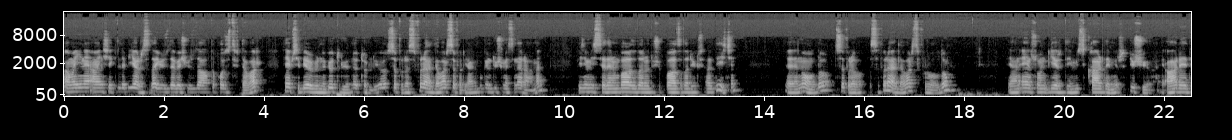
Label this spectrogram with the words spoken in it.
Ama yine aynı şekilde bir yarısı da yüzde 5, yüzde 6 pozitif de var. Hepsi birbirini götürüyor, nötrlüyor. Sıfıra sıfır elde var sıfır. Yani bugün düşmesine rağmen bizim hisselerin bazıları düşüp bazıları yükseldiği için e, ne oldu? Sıfır, sıfır elde var sıfır oldu. Yani en son girdiğimiz Kardemir düşüyor. E, ARD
